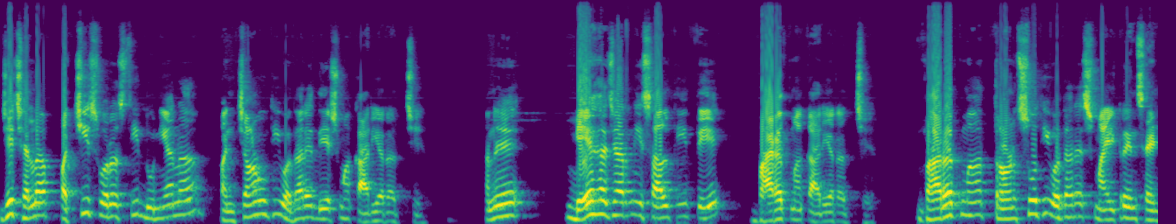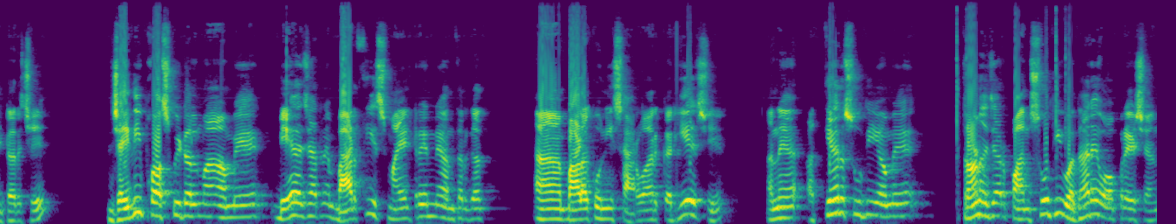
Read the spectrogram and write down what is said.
જે છેલ્લા પચીસ વર્ષથી દુનિયાના પંચાણુંથી વધારે દેશમાં કાર્યરત છે. અને બે હજારની સાલથી તે ભારતમાં કાર્યરત છે. ભારતમાં ત્રણસોથી વધારે સ્માઇલ ટ્રેન સેન્ટર છે. જયદીપ હોસ્પિટલમાં અમે બે હજાર ને બારથી સ્માઇલ ટ્રેનને અંતર્ગત બાળકોની સારવાર કરીએ છીએ. અને અત્યાર સુધી અમે ત્રણ હજાર પાંચસોથી વધારે ઓપરેશન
